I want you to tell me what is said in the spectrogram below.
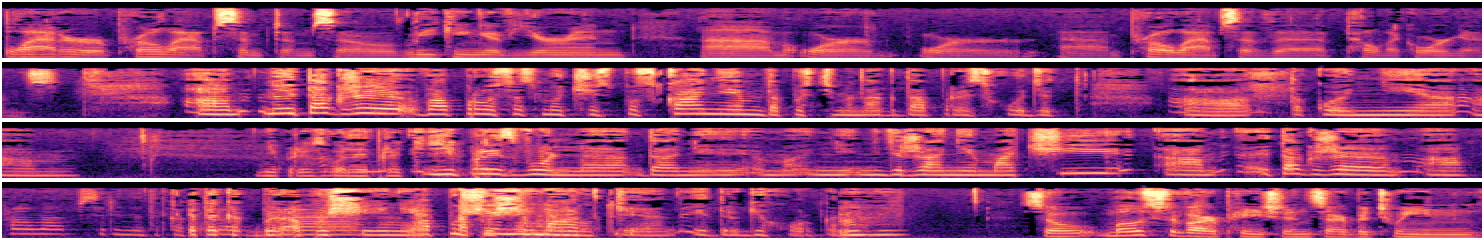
bladder or prolapse symptoms, so leaking of urine um, or, or um, prolapse of the pelvic organs. А, ну и также вопросы с мочеиспусканием, допустим, иногда происходит а, такое не... Непроизвольное протечение. непроизвольное, да, не, не- недержание мочи, а, и также а, пролапс, это как, Это как бы опущение- опущение опущение матки и других органов. So most of our patients are between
